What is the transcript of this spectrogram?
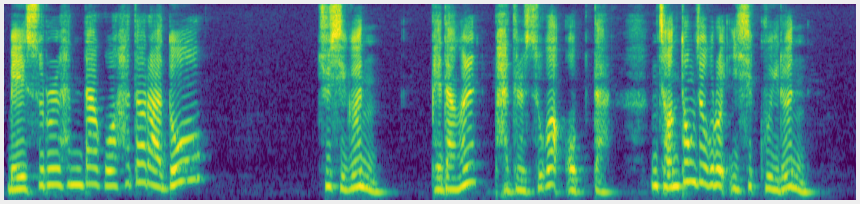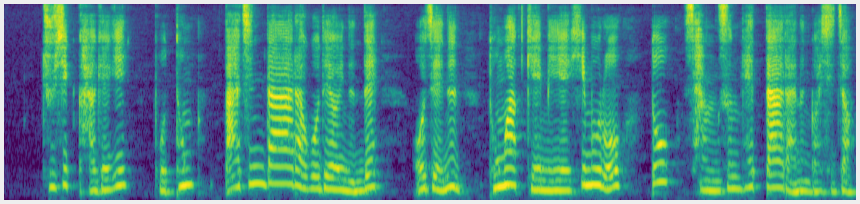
매수를 한다고 하더라도 주식은 배당을 받을 수가 없다. 전통적으로 29일은 주식 가격이 보통 빠진다라고 되어 있는데 어제는 동학개미의 힘으로 또 상승했다라는 것이죠.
